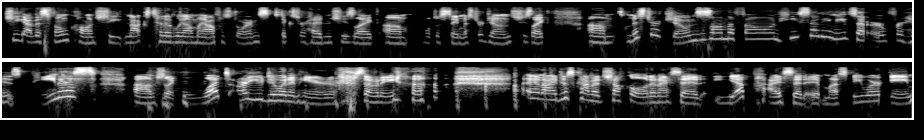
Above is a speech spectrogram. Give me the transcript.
she got this phone call and she knocks tentatively on my office door and sticks her head and she's like, um, "We'll just say Mr. Jones." She's like, um, "Mr. Jones is on the phone. He said he needs that herb for his penis." Um, she's like, "What are you doing in here, Stephanie?" and I just kind of chuckled and I said, "Yep." I said, "It must be working."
